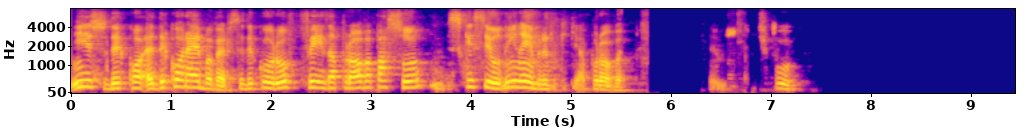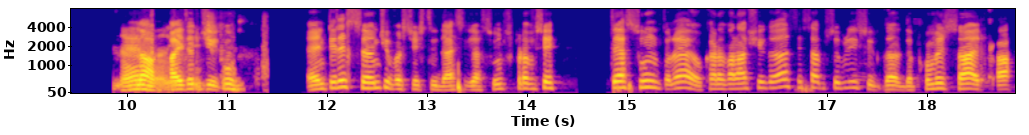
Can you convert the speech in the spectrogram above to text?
Isso, deco é decoreba, velho. Você decorou, fez a prova, passou, esqueceu, nem lembra do que, que é a prova. É, tipo. Né, Não, mano? mas eu digo, tipo, É interessante você estudar esses assuntos pra você ter assunto, né? O cara vai lá, chega, ah, você sabe sobre isso, dá, dá pra conversar e tal.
